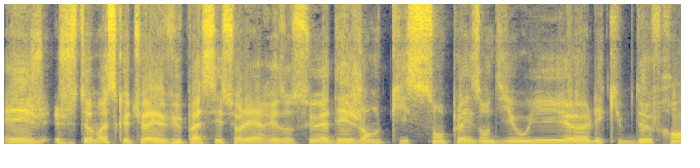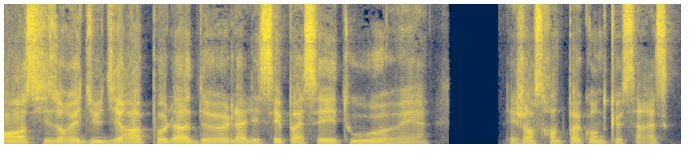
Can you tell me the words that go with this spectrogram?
Et ju- justement, est-ce que tu avais vu passer sur les réseaux sociaux, il y a des gens qui se sont plaints, ils ont dit oui, euh, l'équipe de France, ils auraient dû dire à Paula de la laisser passer et tout, euh, mais les gens se rendent pas compte que ça reste,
